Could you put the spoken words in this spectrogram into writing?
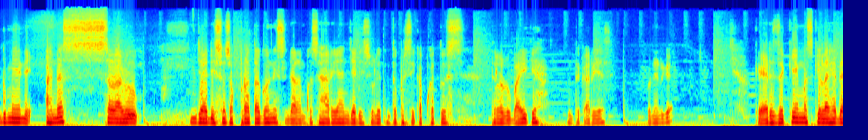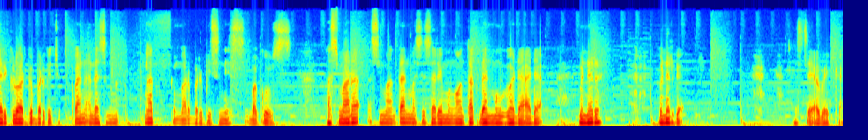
Gemini, Anda selalu jadi sosok protagonis dalam keseharian jadi sulit untuk bersikap ketus. Terlalu baik ya untuk Aries. Benar gak? Kayak rezeki meski lahir dari keluarga berkecukupan Anda sangat gemar berbisnis Bagus Asmara, si mantan masih sering mengontak dan menggoda-ada Bener? Bener gak? SCLBK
